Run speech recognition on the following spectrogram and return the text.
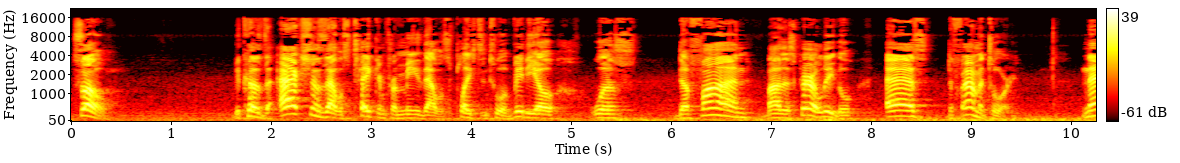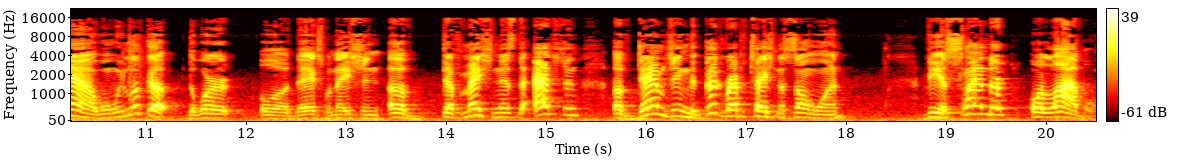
So, because the actions that was taken from me that was placed into a video was defined by this paralegal as defamatory. Now, when we look up the word or the explanation of defamation is the action of damaging the good reputation of someone via slander or libel.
